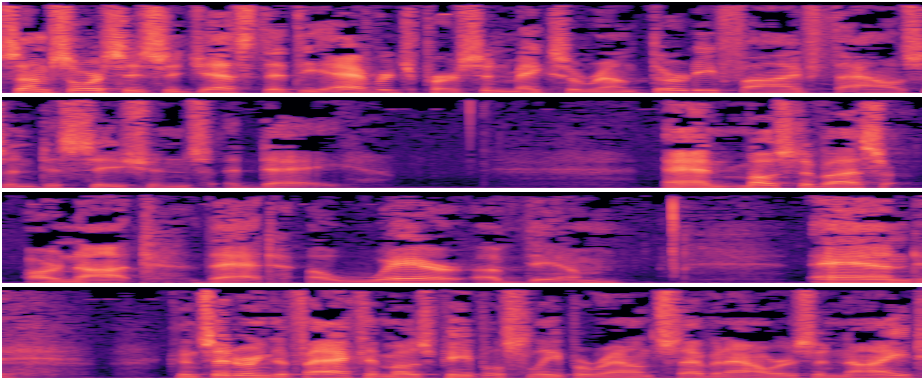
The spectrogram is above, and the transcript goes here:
Some sources suggest that the average person makes around 35,000 decisions a day. And most of us are not that aware of them. And considering the fact that most people sleep around seven hours a night,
